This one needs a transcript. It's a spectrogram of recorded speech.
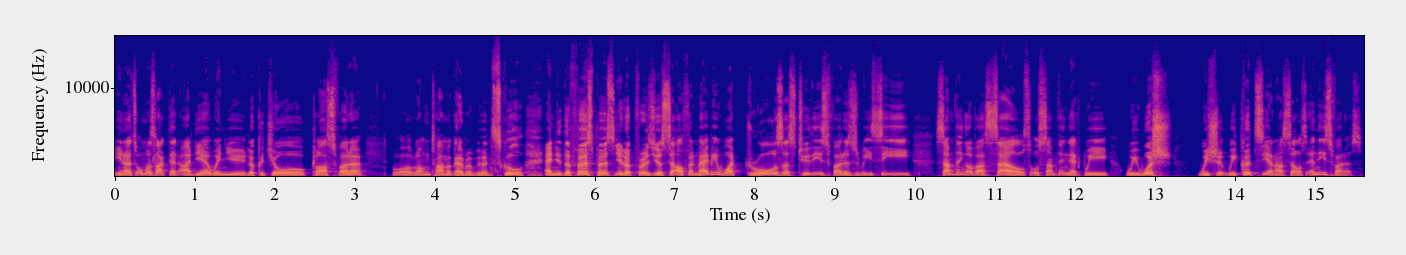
you know, it's almost like that idea when you look at your class photo well, a long time ago when we were in school, and the first person you look for is yourself. And maybe what draws us to these photos is we see something of ourselves or something that we we wish we should we could see in ourselves in these photos.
